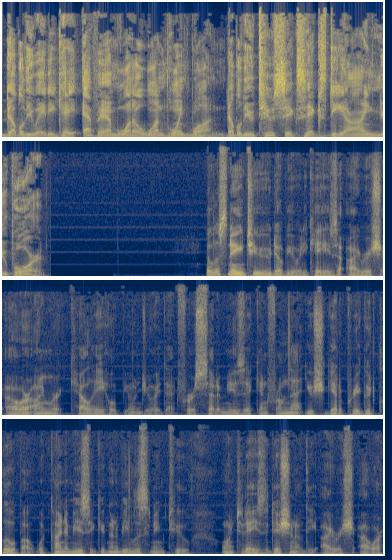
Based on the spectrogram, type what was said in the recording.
WADK FM 101.1, W266DI Newport. You're listening to WADK's Irish Hour. I'm Rick Kelly. Hope you enjoyed that first set of music. And from that, you should get a pretty good clue about what kind of music you're going to be listening to on today's edition of the Irish Hour.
